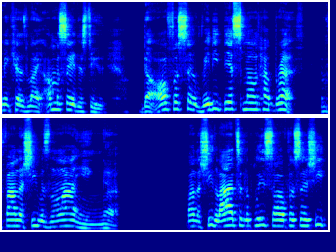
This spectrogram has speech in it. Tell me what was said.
because like I'm gonna say this to you, the officer really did smell her breath and found that she was lying. Found that she lied to the police officer. She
